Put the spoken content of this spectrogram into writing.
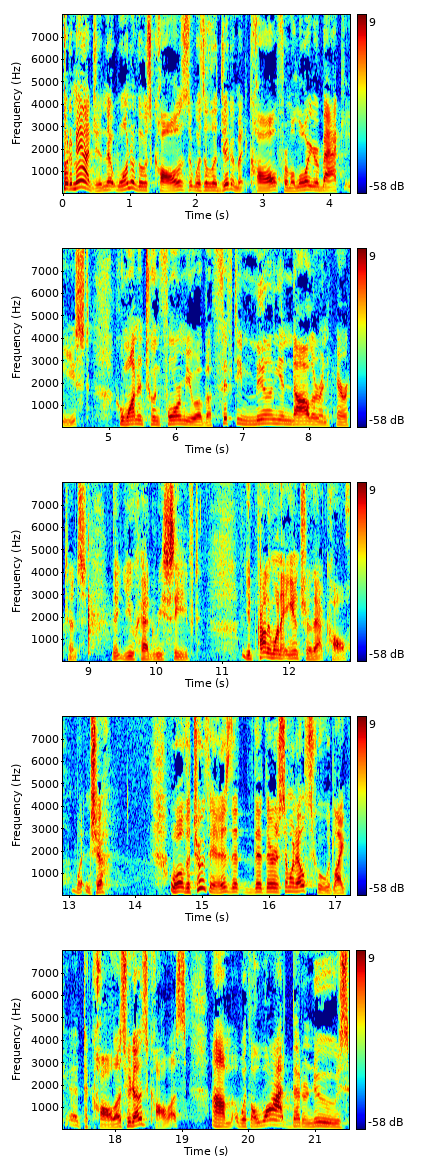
But imagine that one of those calls was a legitimate call from a lawyer back east who wanted to inform you of a $50 million inheritance that you had received. You'd probably want to answer that call, wouldn't you? Well, the truth is that, that there's someone else who would like uh, to call us, who does call us, um, with a lot better news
